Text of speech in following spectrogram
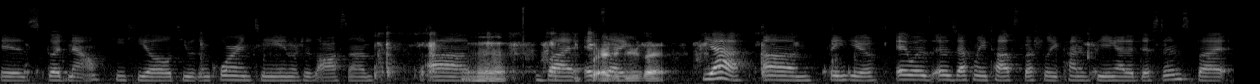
is good now he healed he was in quarantine which is awesome um, mm. but it's like yeah um, thank you it was it was definitely tough especially kind of being at a distance but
